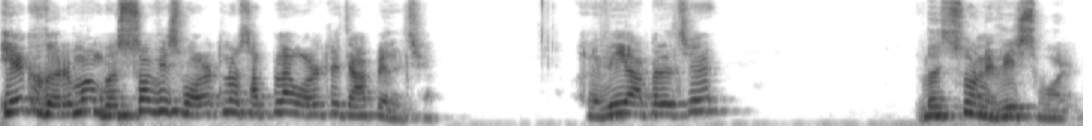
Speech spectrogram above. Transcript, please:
એક ઘરમાં બસો વીસ વોલ્ટનો સપ્લાય વોલ્ટેજ આપેલ છે। અને વી આપેલ છે બસો ને વીસ વોલ્ટ.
